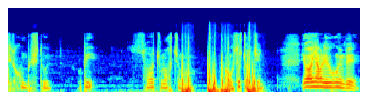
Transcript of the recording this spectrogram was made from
Тэр хүн биш дээ. Би сууж мох ч юм уу? өсөрч болж байна. Йоо ямар эвгүй юм бэ?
